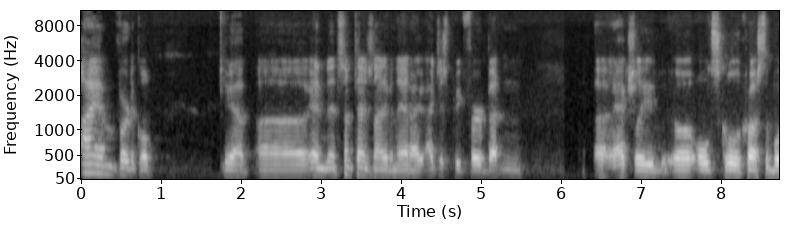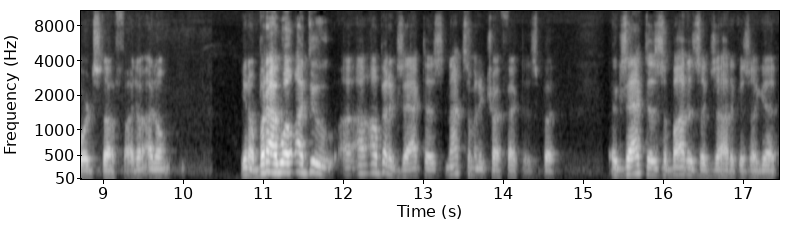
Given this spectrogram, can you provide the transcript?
I am vertical. Yeah, uh, and, and sometimes not even that. I, I just prefer betting, uh, actually uh, old school across the board stuff. I don't, I don't, you know. But I will. I do. Uh, I'll I'll bet exactas. Not so many trifectas, but exactas about as exotic as I get.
